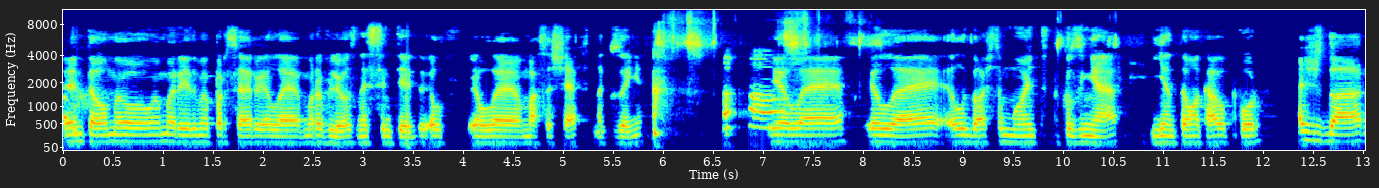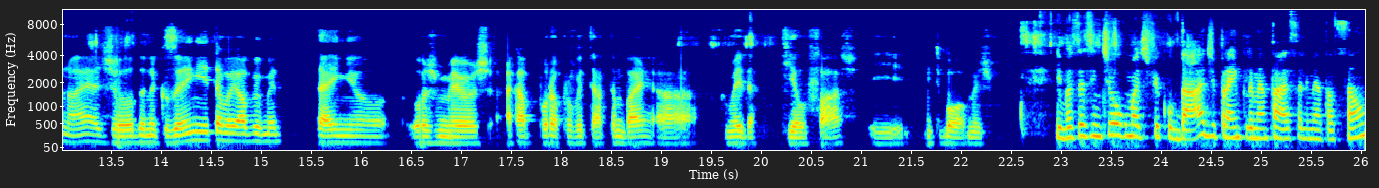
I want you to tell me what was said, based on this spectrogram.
Então, meu, meu marido, meu parceiro, ele é maravilhoso nesse sentido. Ele, ele é massa-chefe na cozinha. ele é, ele é, ele gosta muito de cozinhar e então acaba por ajudar, não é? Ajuda na cozinha e também, obviamente, tenho os meus, acabo por aproveitar também a comida que ele faz e muito boa mesmo. E você sentiu alguma dificuldade para implementar essa alimentação?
